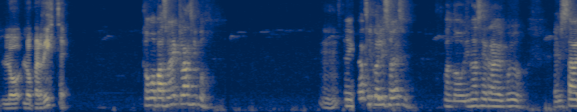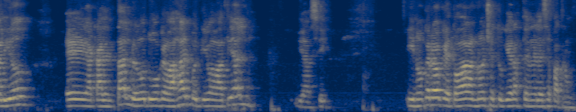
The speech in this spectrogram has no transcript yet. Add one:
lo, perdiste. Como pasó en el clásico. En el clásico él hizo eso. Cuando vino a cerrar el juego. Él salió eh, a calentar, luego tuvo que bajar porque iba a batear y así. Y no creo que todas las noches tú quieras tener ese patrón.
